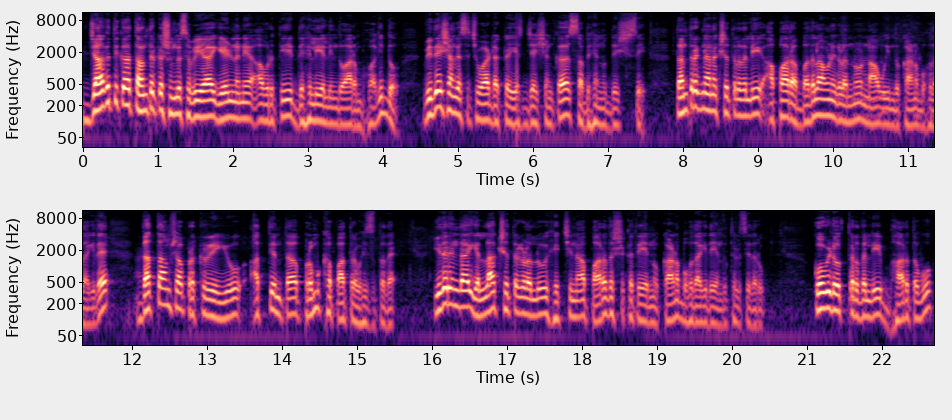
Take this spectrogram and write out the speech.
ಜಾಗತಿಕ ತಾಂತ್ರಿಕ ಶೃಂಗಸಭೆಯ ಏಳನೇ ಆವೃತ್ತಿ ದೆಹಲಿಯಲ್ಲಿಂದು ಆರಂಭವಾಗಿದ್ದು, ವಿದೇಶಾಂಗ ಸಚಿವ ಡಾಕ್ಟರ್ ಎಸ್ ಜೈಶಂಕರ್ ಸಭೆಯನ್ನುದ್ದೇಶಿಸಿ, ತಂತ್ರಜ್ಞಾನ ಕ್ಷೇತ್ರದಲ್ಲಿ ಅಪಾರ ಬದಲಾವಣೆಗಳನ್ನು ನಾವು ಇಂದು ಕಾಣಬಹುದಾಗಿದೆ. ದತ್ತಾಂಶ ಪ್ರಕ್ರಿಯೆಯು ಅತ್ಯಂತ ಪ್ರಮುಖ ಪಾತ್ರ ವಹಿಸುತ್ತದೆ. ಇದರಿಂದ ಎಲ್ಲ ಕ್ಷೇತ್ರಗಳಲ್ಲೂ ಹೆಚ್ಚಿನ ಪಾರದರ್ಶಕತೆಯನ್ನು ಕಾಣಬಹುದಾಗಿದೆ ಎಂದು ತಿಳಿಸಿದರು. ಕೋವಿಡೋತ್ತರದಲ್ಲಿ ಭಾರತವು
